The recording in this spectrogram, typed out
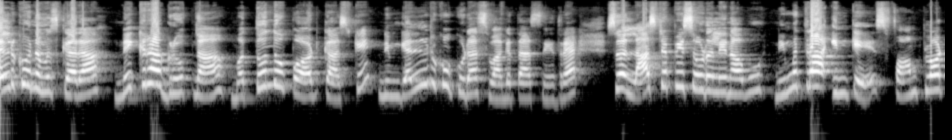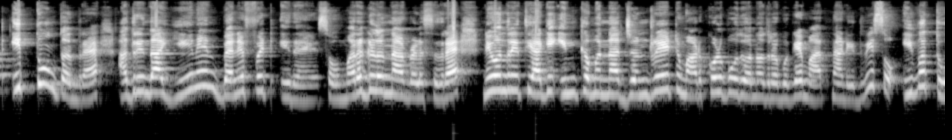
ಎಲ್ರಿಗೂ ನಮಸ್ಕಾರ. ನಿಖರಾ ಗ್ರೂಪ್ನ ಮತ್ತೊಂದು ಪಾಡ್ಕಾಸ್ಟ್ಗೆ ನಿಮ್ಗೆಲ್ರಿಗೂ ಕೂಡ ಸ್ವಾಗತ ಸ್ನೇಹಿತರೆ. ಸೊ ಲಾಸ್ಟ್ ಎಪಿಸೋಡಲ್ಲಿ ನಾವು ನಿಮ್ಮ ಹತ್ರ ಇನ್ ಕೇಸ್ ಫಾರ್ಮ್ ಪ್ಲಾಟ್ ಇತ್ತು ಅಂತಂದ್ರೆ, ಅದರಿಂದ ಏನೇನು ಬೆನಿಫಿಟ್ ಇದೆ? ಸೊ ಮರಗಳನ್ನ ಬೆಳೆಸಿದ್ರೆ ನೀವೊಂದು ರೀತಿಯಾಗಿ ಇನ್ಕಮನ್ನು ಜನರೇಟ್ ಮಾಡ್ಕೊಳ್ಬೋದು ಅನ್ನೋದ್ರ ಬಗ್ಗೆ ಮಾತನಾಡಿದ್ವಿ. ಸೊ ಇವತ್ತು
